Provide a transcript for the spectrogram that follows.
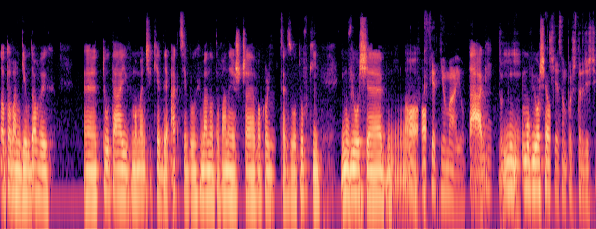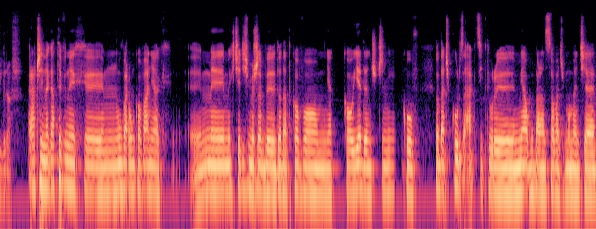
notowań giełdowych. Tutaj, w momencie, kiedy akcje były chyba notowane jeszcze w okolicach złotówki, i mówiło się no, o. W kwietniu, maju. Tak, i mówiło się o. Dzisiaj są po 40 groszy. Raczej negatywnych uwarunkowaniach. My, my chcieliśmy, żeby dodatkowo jako jeden z czynników dodać kurs akcji, który miałby balansować w momencie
